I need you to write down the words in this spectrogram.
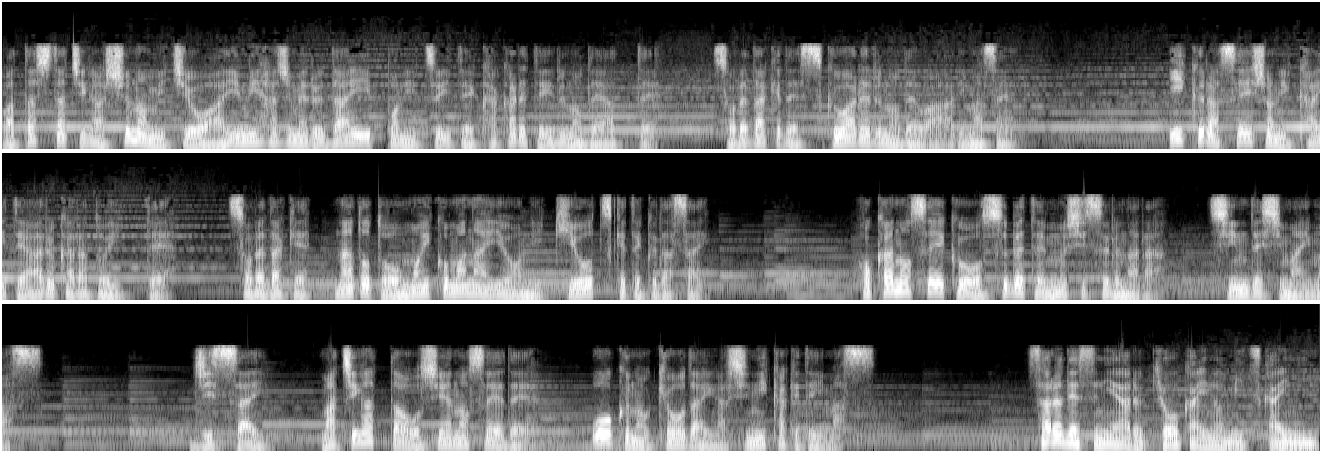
私たちが主の道を歩み始める第一歩について書かれているのであって、それだけで救われるのではありません。いくら聖書に書いてあるからといって、それだけ、などと思い込まないように気をつけてください。他の聖句をすべて無視するなら、死んでしまいます。実際、間違った教えのせいで、多くの兄弟が死にかけています。サルデスにある教会の見つかいに、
